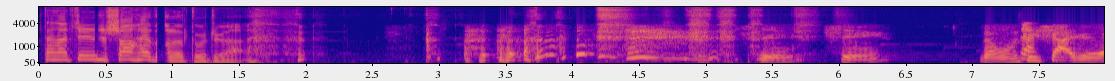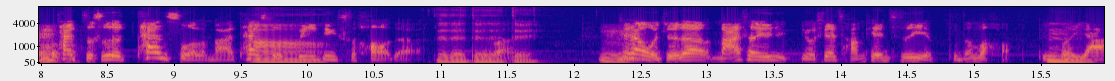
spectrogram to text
但他真是伤害到了读者。行行，那我们去下一个。他只是探索了嘛，探索不一定是好的。对对对对吧对就像我觉得麻省有些长篇其实也不那么好，比如说嗯鸭，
